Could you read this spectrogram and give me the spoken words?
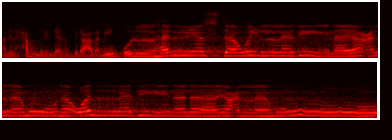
আনিল হামদুলিল্লাহ রবিল আলমিন قل هل يستوي الذين يعلمون والذين لا يعلمون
